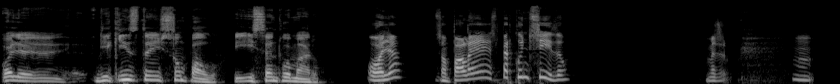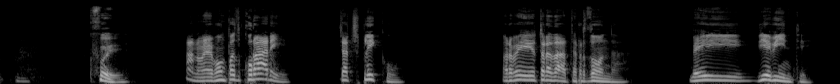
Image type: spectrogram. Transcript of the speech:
olha, dia 15 tens São Paulo e, e Santo Amaro. Olha, São Paulo é super conhecido. Mas. hum, Que foi? ah, não é bom para decorar. é? Já te explico. Ora, aí outra data redonda. Aí dia 20.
